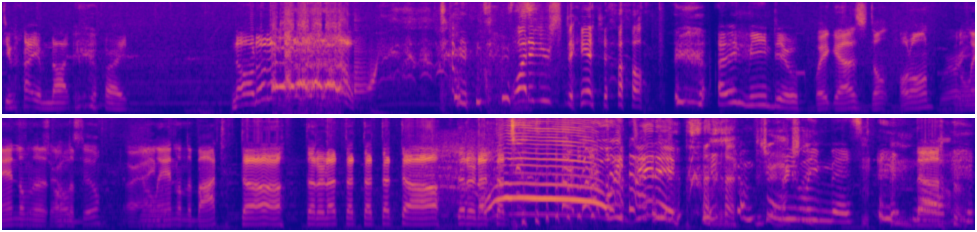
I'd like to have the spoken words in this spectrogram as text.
dude, I am not. All right. No, no, no, no, no, no, no, no! Why did you stand up? I didn't mean to. Wait, guys, don't hold on. Where We're gonna land on the Shall I on hold the still? All right. gonna land on the bot. Da da da da da da da da da da da da. Oh, he did it! Did you Completely actually? missed. No,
